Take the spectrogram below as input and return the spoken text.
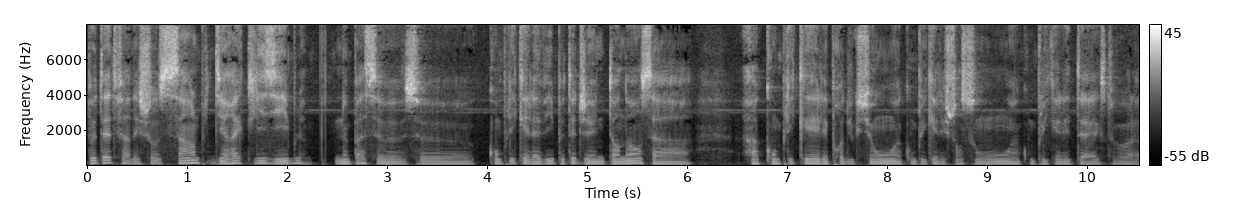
Peut-être faire des choses simples, directes, lisibles, ne pas se, se compliquer la vie. Peut-être j'ai une tendance à, à compliquer les productions, à compliquer les chansons, à compliquer les textes. Voilà,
